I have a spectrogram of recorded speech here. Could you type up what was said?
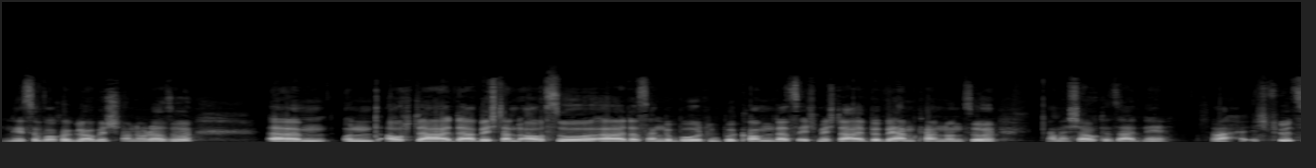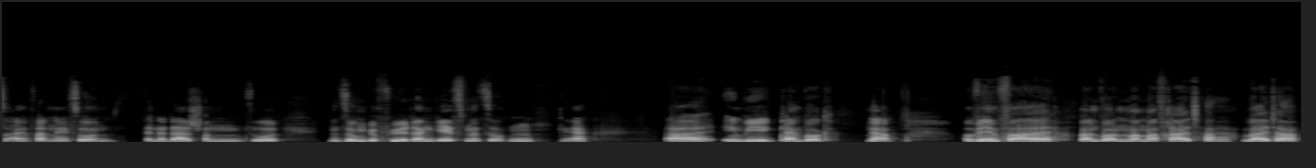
Nächste Woche, glaube ich schon oder so. Ähm, und auch da, da habe ich dann auch so äh, das Angebot bekommen, dass ich mich da halt bewerben kann und so. Aber ich auch gesagt, nee, ich fühle es einfach nicht so. Und wenn du da schon so mit so einem Gefühl dran gehst, mit so, mh, ja, äh, irgendwie kein Bock. Ja, auf jeden Fall beantworten wir mal Freitag weiter.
